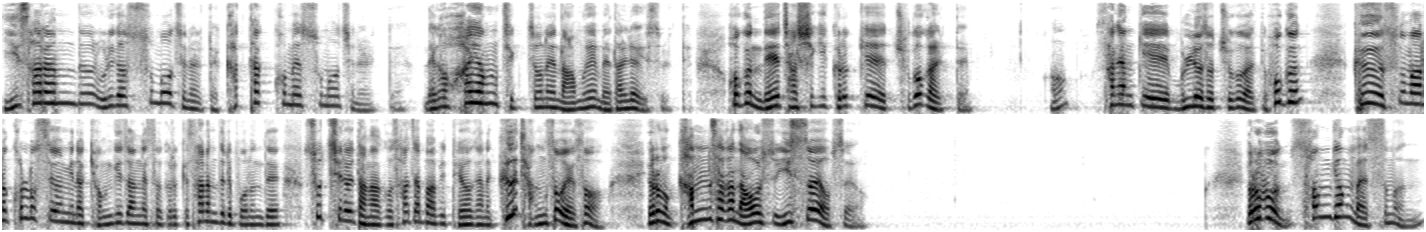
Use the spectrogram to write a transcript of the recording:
이 사람들 우리가 숨어 지낼 때, 카타콤에 숨어 지낼 때, 내가 화형 직전에 나무에 매달려 있을 때, 혹은 내 자식이 그렇게 죽어갈 때, 어? 사냥개에 물려서 죽어갈 때, 혹은 그 수많은 콜로세움이나 경기장에서 그렇게 사람들이 보는데 수치를 당하고 사자밥이 되어가는 그 장소에서 여러분 감사가 나올 수 있어요, 없어요? 여러분 성경 말씀은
